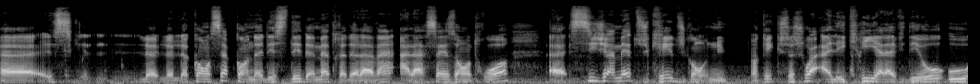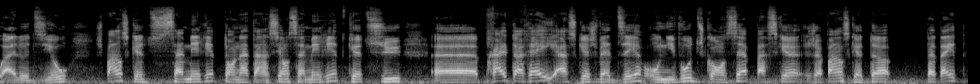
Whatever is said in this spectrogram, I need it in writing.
le, le concept qu'on a décidé de mettre de l'avant à la saison 3. Euh, si jamais tu crées du contenu, OK, que ce soit à l'écrit, à la vidéo ou à l'audio, je pense que ça mérite ton attention, ça mérite que tu euh, prêtes oreille à ce que je vais te dire au niveau du concept parce que je pense que tu as peut-être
